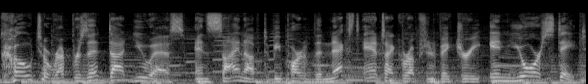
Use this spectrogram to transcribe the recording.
go to represent.us and sign up to be part of the next anti-corruption victory in your state.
